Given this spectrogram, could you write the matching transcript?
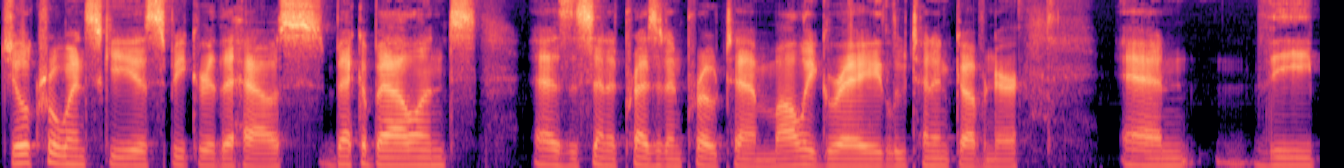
Jill Krowinski as Speaker of the House, Becca Balint as the Senate President pro tem, Molly Gray, Lieutenant Governor, and the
